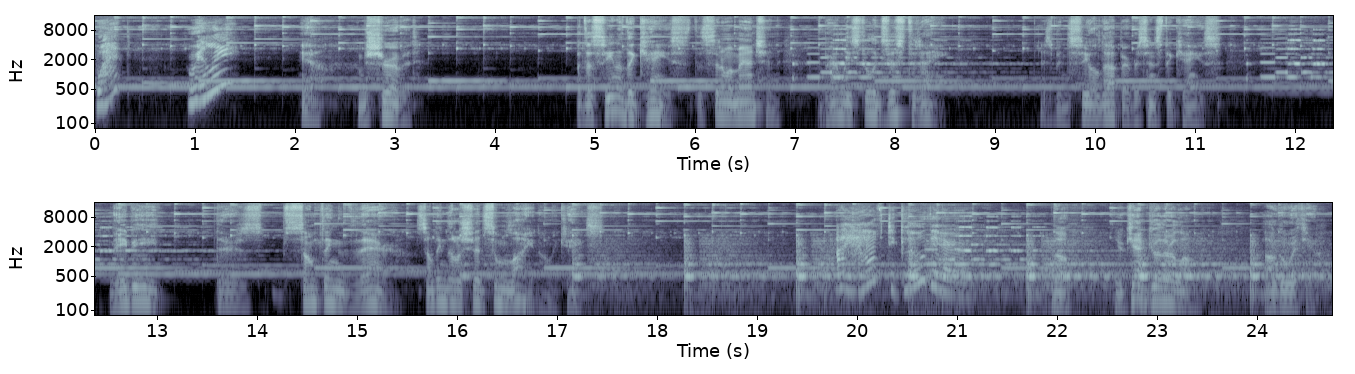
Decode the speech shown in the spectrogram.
What? Really? Yeah, I'm sure of it. But the scene of the case, the cinema mansion, apparently still exists today. It's been sealed up ever since the case. Maybe there's something there, something that'll shed some light on the case. I have to go there. No, you can't go there alone. I'll go with you.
